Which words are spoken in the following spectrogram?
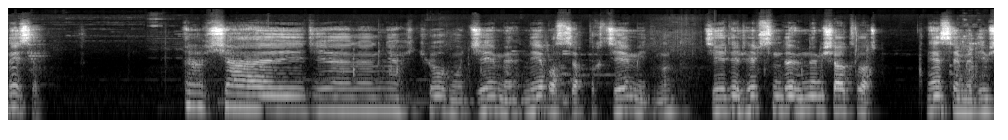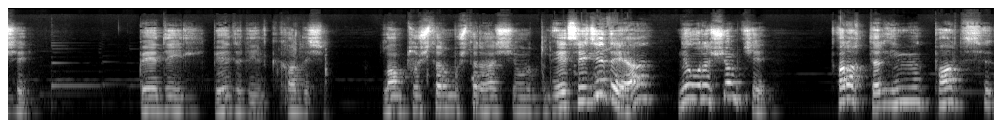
Neyse. Şey Q mu C mi? Neye basacaktık? C miydi lan? C değil. Hepsinde ünlem işareti var. En sevmediğim şey. B değil. B de değil kardeşim. Lan tuşları muşları her şeyi unuttum. ESC de ya. Ne uğraşıyorum ki? Karakter, invent partisi...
